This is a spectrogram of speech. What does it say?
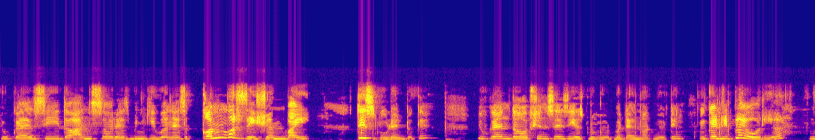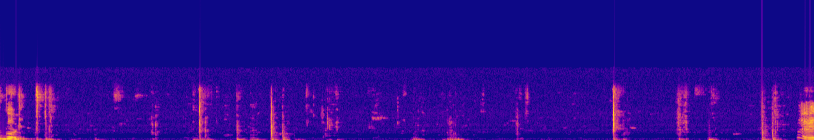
You can see the answer has been given as a conversation by this student okay? You can the option says yes to mute but i'm not muting. You can reply over here. Good. Uh,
